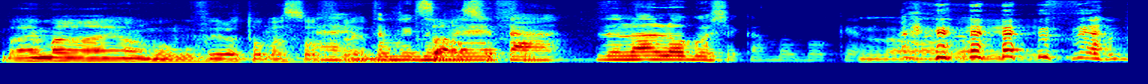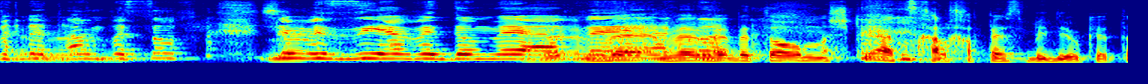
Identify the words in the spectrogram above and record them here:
בא עם הרעיון והוא מוביל אותו בסוף למוצר סופי. זה לא הלוגו שקם בבוקר. לא, זה הבן אדם בסוף שמזיע ודומע והכל. ובתור משקיע את צריכה לחפש בדיוק את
